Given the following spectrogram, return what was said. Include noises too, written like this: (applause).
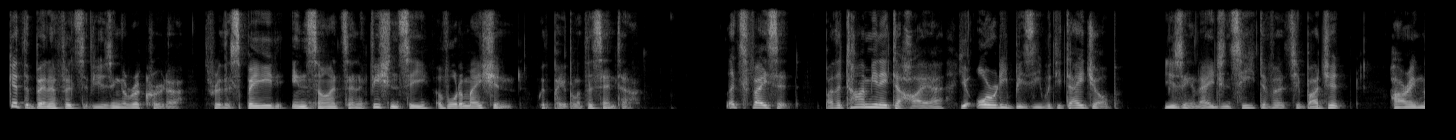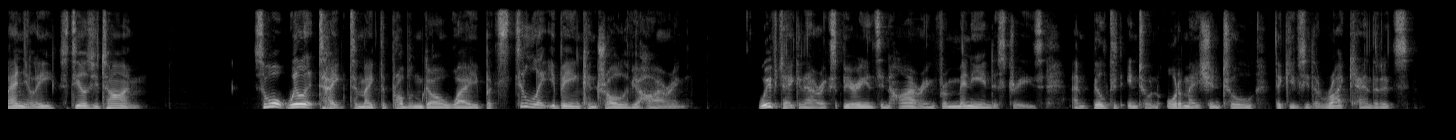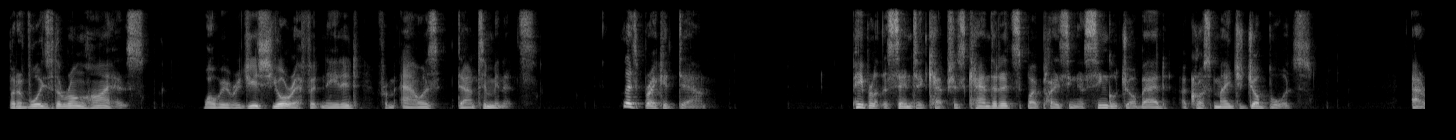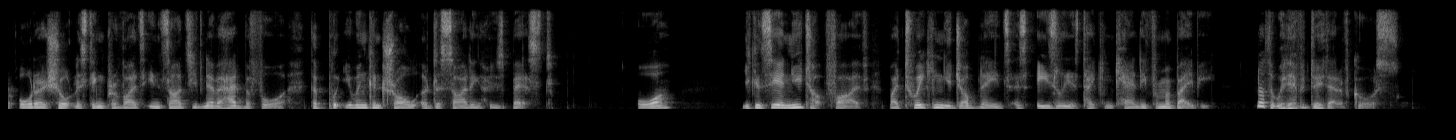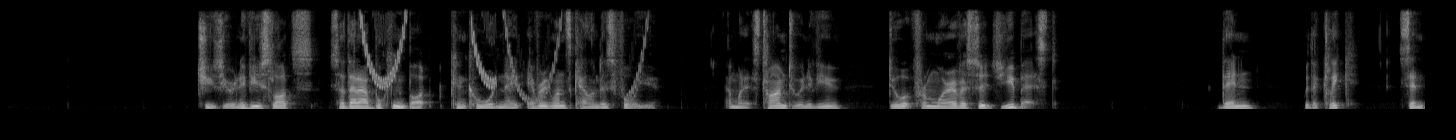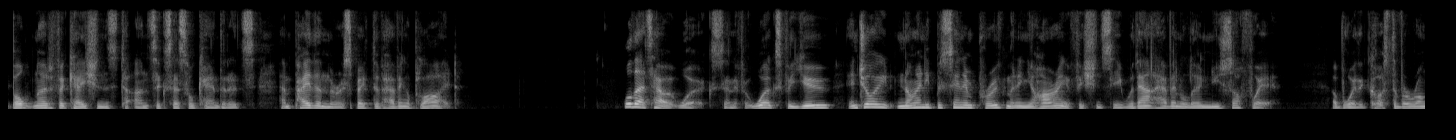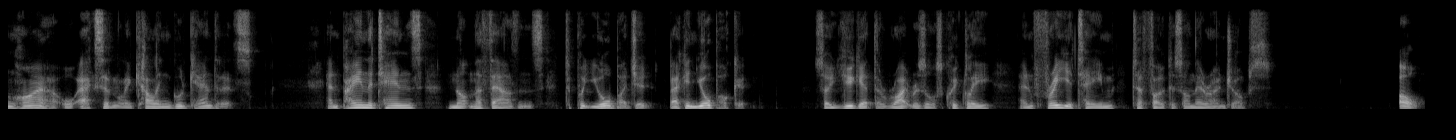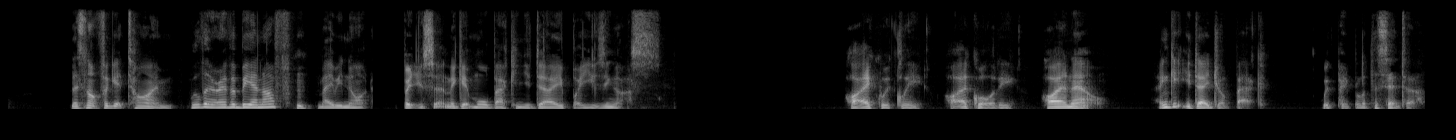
Get the benefits of using a recruiter through the speed, insights, and efficiency of automation with people at the centre. Let's face it, by the time you need to hire, you're already busy with your day job. Using an agency diverts your budget, hiring manually steals your time. So, what will it take to make the problem go away but still let you be in control of your hiring? We've taken our experience in hiring from many industries and built it into an automation tool that gives you the right candidates but avoids the wrong hires, while we reduce your effort needed from hours down to minutes. Let's break it down. People at the Centre captures candidates by placing a single job ad across major job boards. Our auto shortlisting provides insights you've never had before that put you in control of deciding who's best. Or you can see a new top 5 by tweaking your job needs as easily as taking candy from a baby. Not that we'd ever do that, of course. Choose your interview slots so that our booking bot can coordinate everyone's calendars for you. And when it's time to interview, do it from wherever suits you best. Then, with a click, send bulk notifications to unsuccessful candidates and pay them the respect of having applied. Well, that's how it works, and if it works for you, enjoy 90% improvement in your hiring efficiency without having to learn new software. Avoid the cost of a wrong hire or accidentally culling good candidates. And pay in the tens, not in the thousands, to put your budget back in your pocket. So you get the right resource quickly and free your team to focus on their own jobs. Oh, let's not forget time. Will there ever be enough? (laughs) Maybe not. But you certainly get more back in your day by using us. Hire quickly, hire quality, hire now, and get your day job back with people at the centre.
